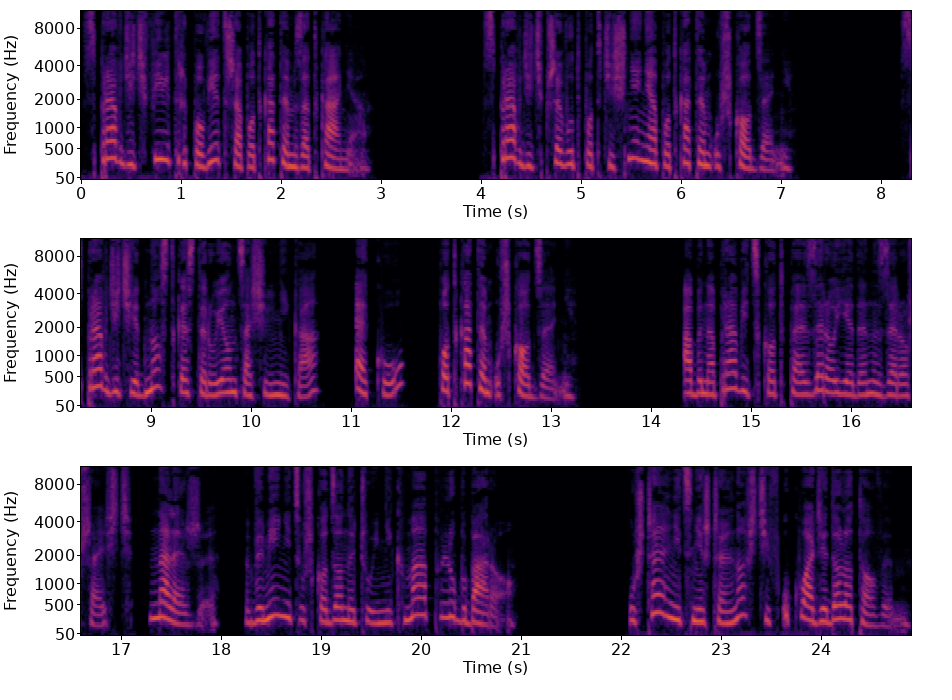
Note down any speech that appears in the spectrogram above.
Sprawdzić filtr powietrza pod katem zatkania. Sprawdzić przewód podciśnienia pod katem uszkodzeń. Sprawdzić jednostkę sterująca silnika, EQ, pod katem uszkodzeń. Aby naprawić kod P0106, należy wymienić uszkodzony czujnik MAP lub BARO. Uszczelnić nieszczelności w układzie dolotowym.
